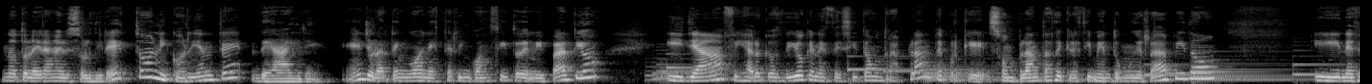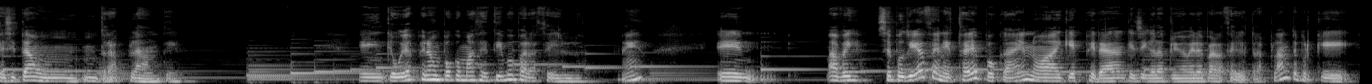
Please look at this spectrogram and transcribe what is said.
No toleran el sol directo ni corriente de aire. ¿eh? Yo la tengo en este rinconcito de mi patio y ya fijaros que os digo que necesita un trasplante porque son plantas de crecimiento muy rápido y necesita un, trasplante. que voy a esperar un poco más de tiempo para hacerlo. ¿Eh? Eh, a ver, se podría hacer en esta época, ¿eh? no hay que esperar que llegue la primavera para hacer el trasplante, porque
